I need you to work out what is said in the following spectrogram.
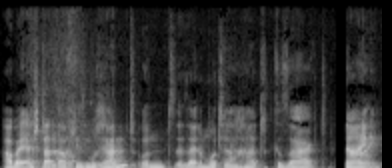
Aber er stand auf diesem Rand und seine Mutter hat gesagt, nein.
